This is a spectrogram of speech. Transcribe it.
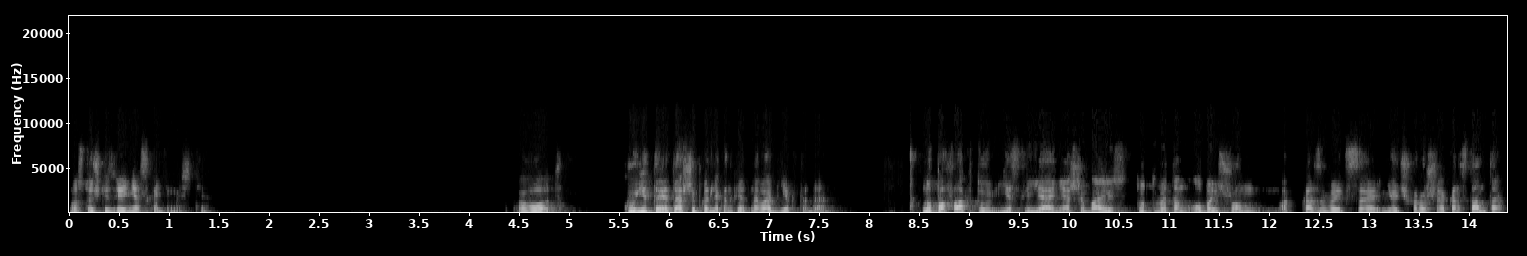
Вот с точки зрения сходимости. Вот. Куита – это ошибка для конкретного объекта, да. Но по факту, если я не ошибаюсь, тут в этом о большом оказывается не очень хорошая константа,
